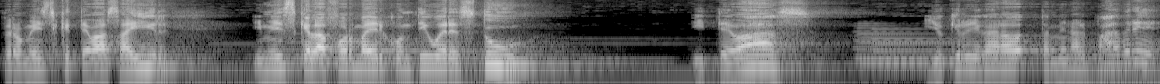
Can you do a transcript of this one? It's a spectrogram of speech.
pero me dice que te vas a ir, y me dice que la forma de ir contigo eres tú, y te vas, y yo quiero llegar también al Padre.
